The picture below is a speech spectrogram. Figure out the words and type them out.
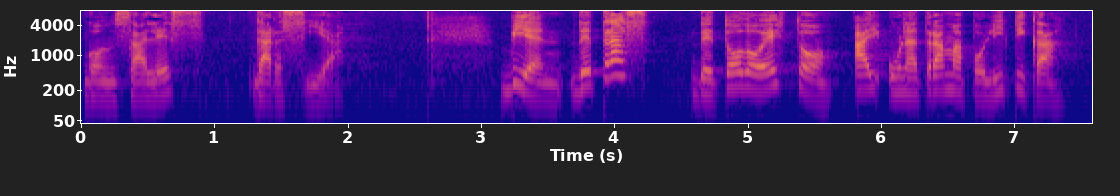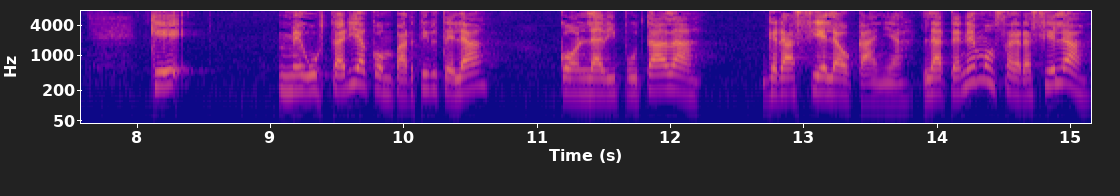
González García. Bien, detrás de todo esto hay una trama política que me gustaría compartírtela con la diputada Graciela Ocaña. ¿La tenemos a Graciela?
